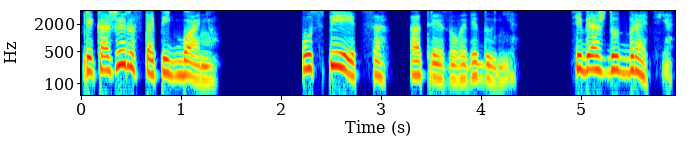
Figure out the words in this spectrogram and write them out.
«Прикажи растопить баню». «Успеется», — отрезала ведунья. «Тебя ждут братья».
